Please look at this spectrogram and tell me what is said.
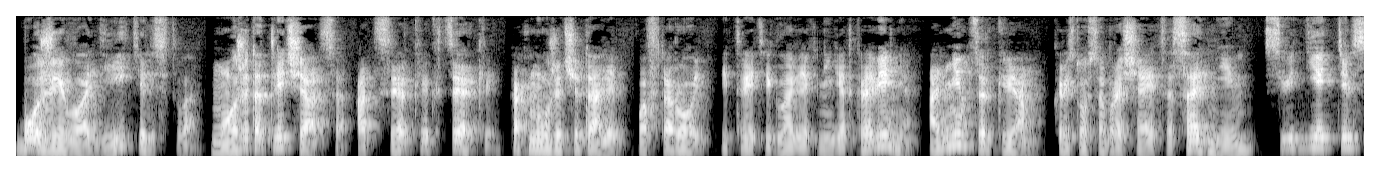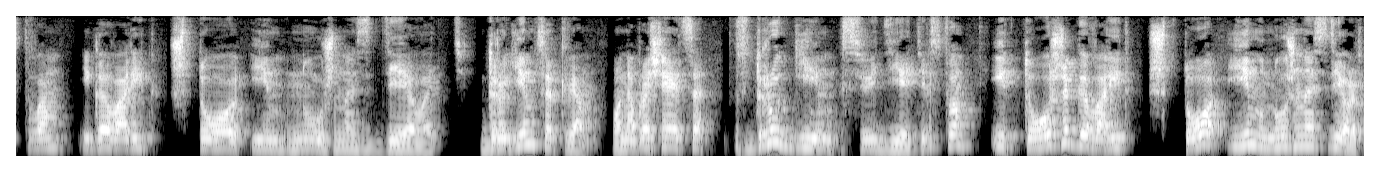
Божье водительство может отличаться от церкви к церкви. Как мы уже читали во второй и третьей главе книги Откровения, одним церквям Христос обращается с одним свидетельством и говорит, что им нужно сделать. Другим церквям он обращается с другим свидетельством и тоже говорит, что им нужно сделать.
